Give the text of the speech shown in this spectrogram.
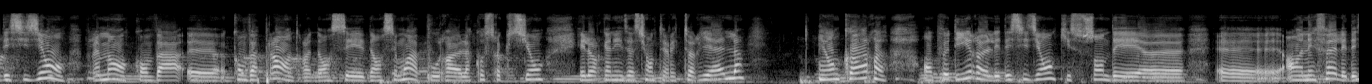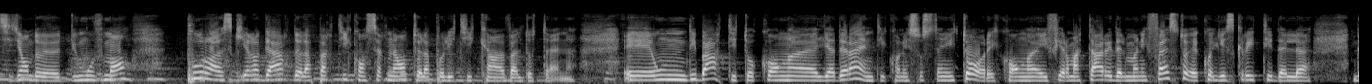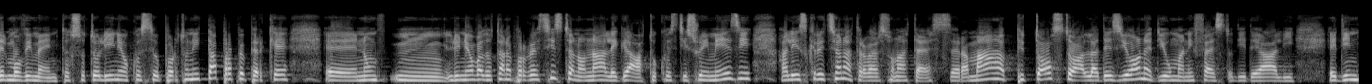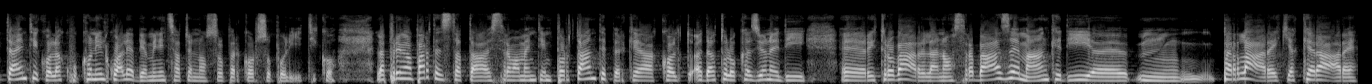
décisions vraiment qu'on va, qu'on va prendre dans ces, dans ces mois pour la construction et l'organisation territoriale et encore, on peut dire les décisions qui sont des, euh, euh, en effet, les décisions du mouvement pour ce qui regarde la partie concernante la politica valdotene. È un dibattito con eh, gli aderenti, con i sostenitori, con i firmatari del manifesto e con gli iscritti del, del movimento. Sottolineo queste opportunità proprio perché eh, mm, l'Unione Valdotana Progressista non ha legato questi suoi mesi all'iscrizione attraverso una tessera, ma piuttosto all'adesione di un manifesto di ideali e di intenti con, la, con il quale abbiamo iniziato il nostro percorso politico. La prima parte è stata stata estremamente importante perché ha, colto, ha dato l'occasione di eh, ritrovare la nostra base ma anche di eh, mh, parlare, chiacchierare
